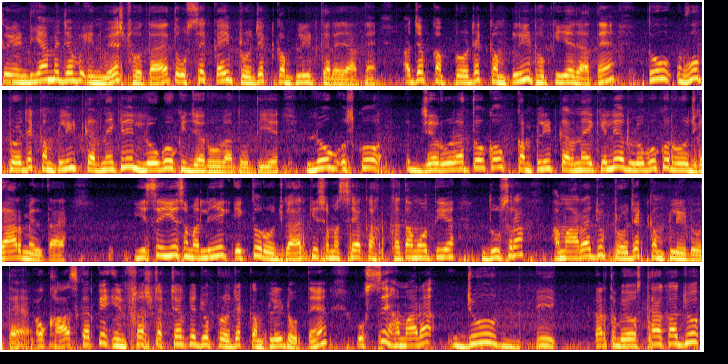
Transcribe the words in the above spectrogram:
तो इंडिया में जब इन्वेस्ट होता है तो उससे कई प्रोजेक्ट कंप्लीट करे जाते हैं। और जब प्रोजेक्ट कंप्लीट हो किए जाते हैं तो वो प्रोजेक्ट कंप्लीट करने के लिए लोगों की ज़रूरत होती है। लोग उसको ज़रूरतों को कंप्लीट करने के लिए लोगों को रोज़गार मिलता है। इससे ये समझ लीजिए एक तो रोज़गार की समस्या ख़त्म होती है। दूसरा, हमारा जो प्रोजेक्ट कंप्लीट होता है और ख़ास करके इंफ्रास्ट्रक्चर के जो प्रोजेक्ट कंप्लीट होते हैं, उससे हमारा जो अर्थव्यवस्था का जो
